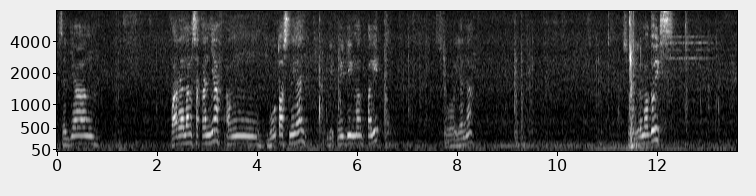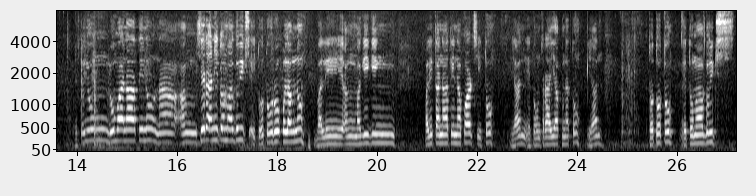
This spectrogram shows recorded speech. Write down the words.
sadyang para lang sa kanya ang butas na yan. Hindi pwedeng magpalit. So yan na. So yun mga gawiks. Ito yung luma natin no na ang sira nito mga gawiks ay tuturo ko lang no. Bali ang magiging palitan natin na parts ito. Yan, itong triac na to. Yan. Ito to to. Ito mga gawiks.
